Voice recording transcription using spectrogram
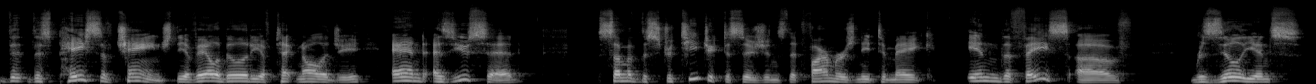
The, this pace of change, the availability of technology, and as you said, some of the strategic decisions that farmers need to make in the face of resilience,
